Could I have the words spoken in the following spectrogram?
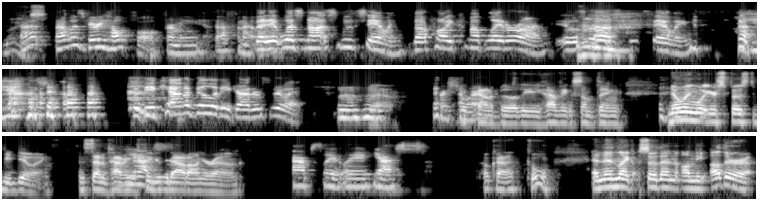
Nice. That, that was very helpful for me, definitely. But it was not smooth sailing. That'll probably come up later on. It was not smooth sailing. yeah. but the accountability got her through it. Mm-hmm. Yeah. For sure. Accountability, having something, knowing what you're supposed to be doing instead of having yes. to figure it out on your own. Absolutely. Yes. Okay, cool. And then like so then on the other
